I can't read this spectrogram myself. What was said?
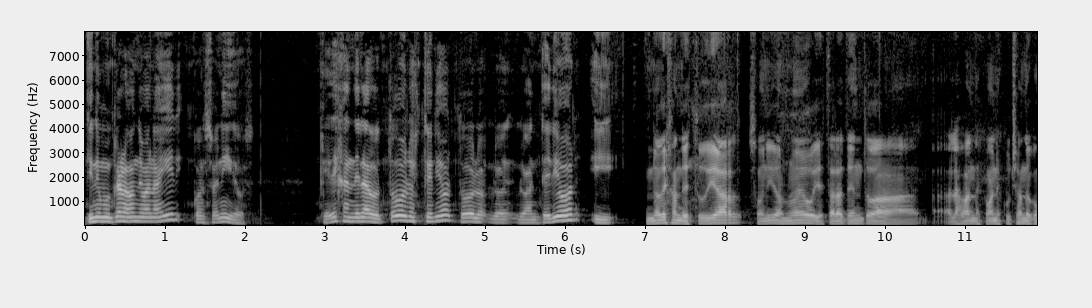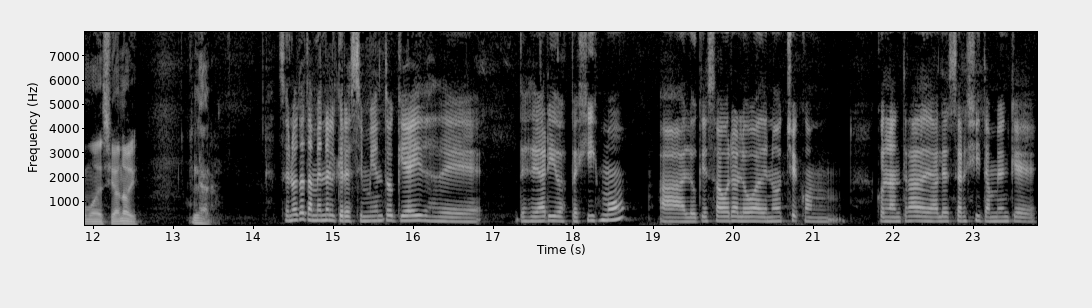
tienen muy claro a dónde van a ir con sonidos, que dejan de lado todo lo exterior, todo lo, lo- lo anterior y no dejan de estudiar sonidos nuevos y estar atento a, a las bandas que van escuchando, como decían hoy. Claro. Se nota también el crecimiento que hay desde, desde árido espejismo a lo que es ahora Loba de Noche con, con la entrada de Ale Sergi también que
